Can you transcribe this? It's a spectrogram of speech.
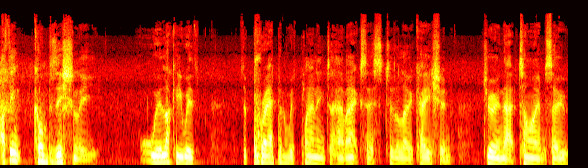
I think compositionally, we're lucky with the prep and with planning to have access to the location during that time. So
